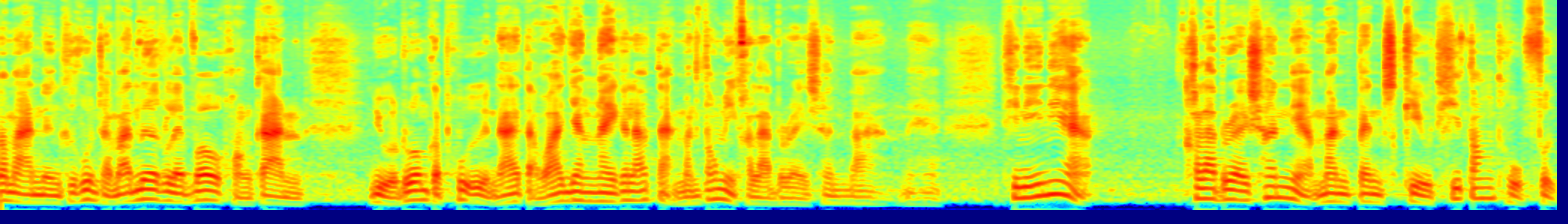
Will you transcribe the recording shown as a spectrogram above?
ประมาณหนึ่งคือคุณสามารถเลือกเลเวลของการอยู่ร่วมกับผู้อื่นได้ แต่ว่ายังไงก็แล้วแต่มันต้องมี collaboration บ้างนะฮะทีนี้เนี่ย collaboration เนี่ยมันเป็นสกิลที่ต้องถูกฝึก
